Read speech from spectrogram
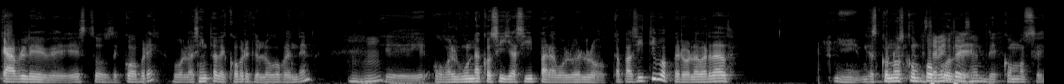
cable de estos de cobre o la cinta de cobre que luego venden eh, o alguna cosilla así para volverlo capacitivo, pero la verdad eh, desconozco un poco de, cómo se,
